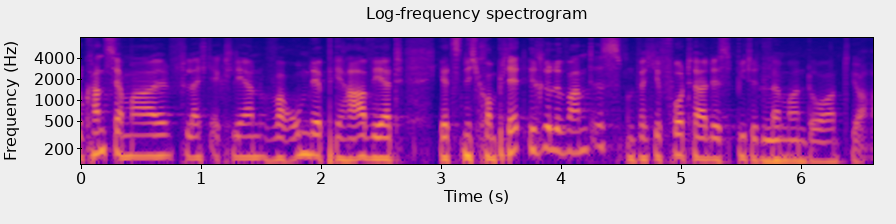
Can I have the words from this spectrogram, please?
du kannst ja mal vielleicht erklären, warum der pH-Wert jetzt nicht komplett irrelevant ist und welche Vorteile es bietet, mhm. wenn man dort ja,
